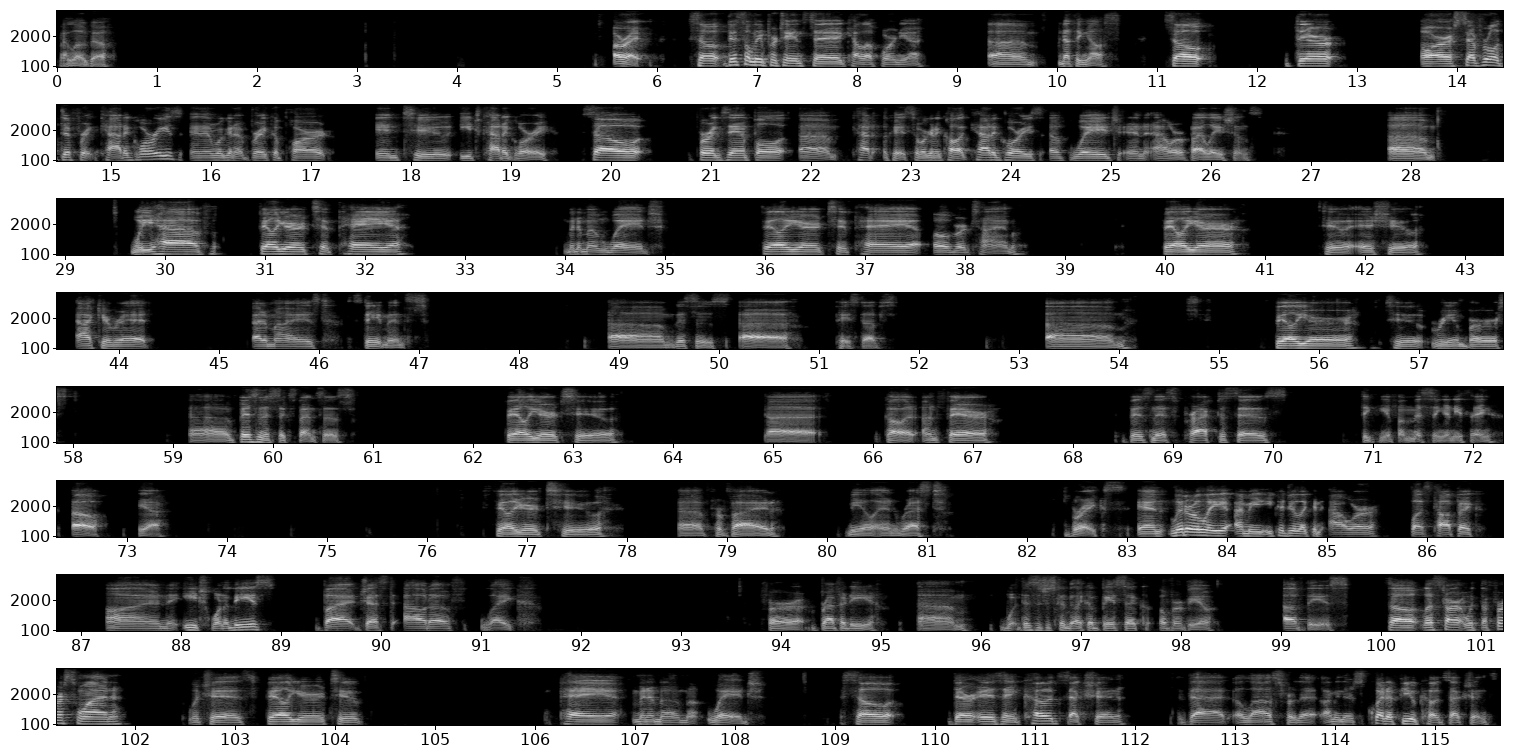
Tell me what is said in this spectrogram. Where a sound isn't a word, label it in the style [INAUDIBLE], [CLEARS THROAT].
my logo. All right. So this only pertains to California, um, nothing else. So there are several different categories, and then we're going to break apart into each category. So, for example, um, cat okay, so we're going to call it categories of wage and hour violations. Um, we have failure to pay minimum wage, failure to pay overtime, failure to issue accurate itemized statements. Um, this is uh, pay stubs. Um, failure to reimburse uh, business expenses, failure to uh, call it unfair business practices. Thinking if I'm missing anything. Oh, yeah. Failure to uh, provide meal and rest breaks. And literally, I mean, you could do like an hour plus topic on each one of these, but just out of like for brevity, um, this is just going to be like a basic overview of these. So let's start with the first one, which is failure to pay minimum wage. So there is a code section that allows for that. I mean, there's quite a few code sections,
